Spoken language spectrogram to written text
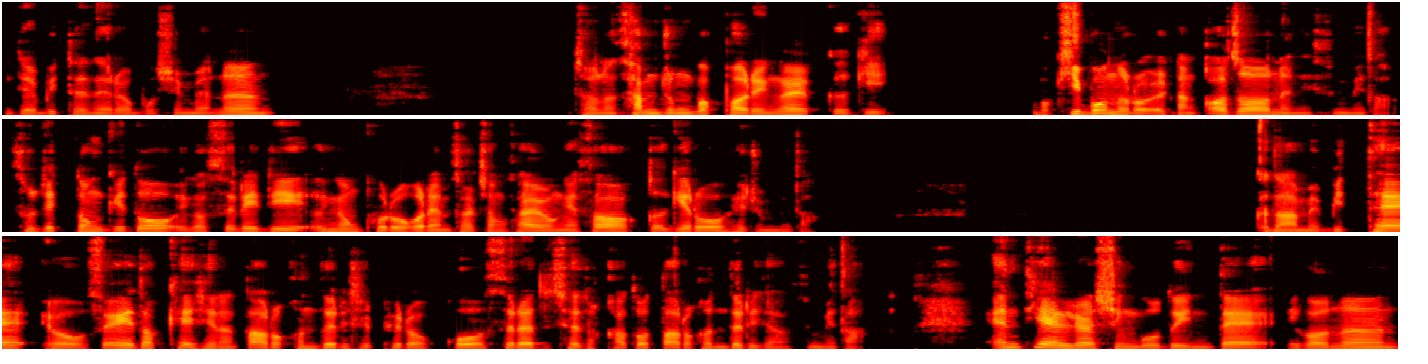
이제 밑에 내려보시면은 저는 3중 버퍼링을 끄기 뭐 기본으로 일단 꺼져는 있습니다. 수직 동기도 이거 3D 응용 프로그램 설정 사용해서 끄기로 해줍니다. 그 다음에 밑에 요 스웨이더 캐시는 따로 건드리실 필요 없고 스레드 최적화도 따로 건드리지 않습니다. 엔티 엘리어싱 모드인데 이거는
